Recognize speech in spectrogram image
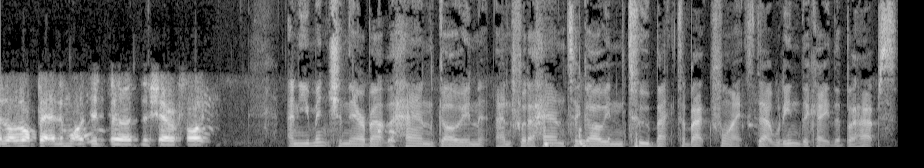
a lot, a lot better than what I did the the Sheriff fight. And you mentioned there about the hand going, and for the hand to go in two back-to-back fights, that would indicate that perhaps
